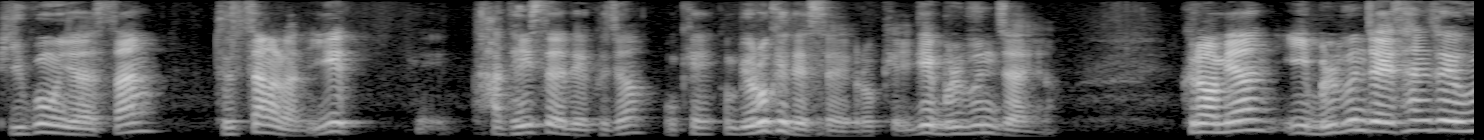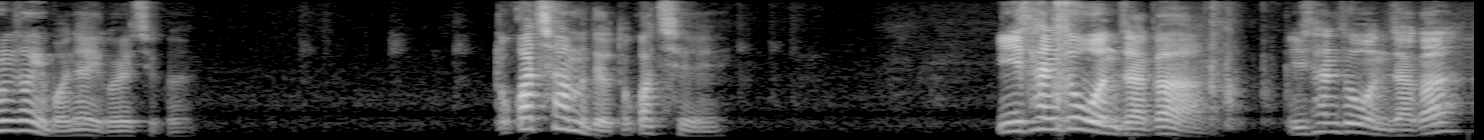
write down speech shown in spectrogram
비공유 전쌍 두 쌍을 갖는 이게 다 돼 있어야 돼요, 그죠? 오케이. 그럼 이렇게 됐어요, 이렇게. 이게 물 분자예요. 그러면 이 물 분자의 산소의 혼성이 뭐냐 이거예요, 지금. 똑같이 하면 돼요, 똑같이. 이 산소 원자가 이 산소 원자가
